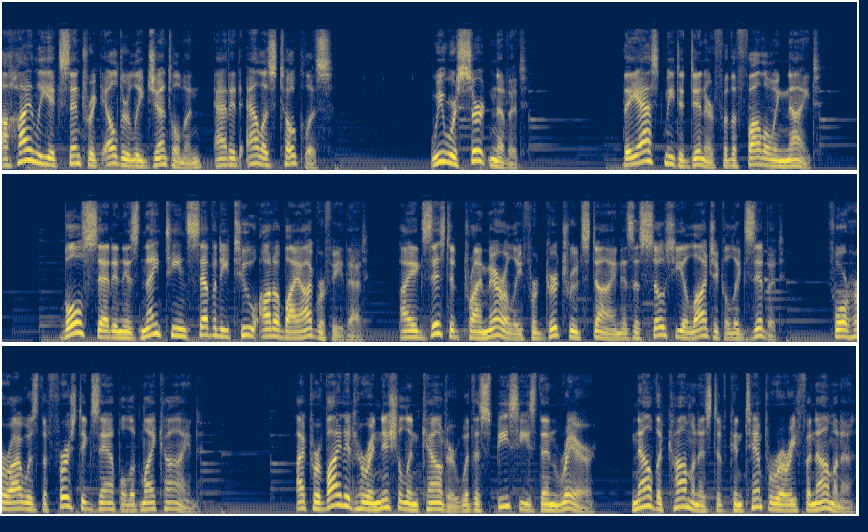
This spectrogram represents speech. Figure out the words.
A highly eccentric elderly gentleman, added Alice Toklas. We were certain of it. They asked me to dinner for the following night. Bowles said in his 1972 autobiography that, I existed primarily for Gertrude Stein as a sociological exhibit, for her I was the first example of my kind. I provided her initial encounter with a species then rare, now the commonest of contemporary phenomena,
